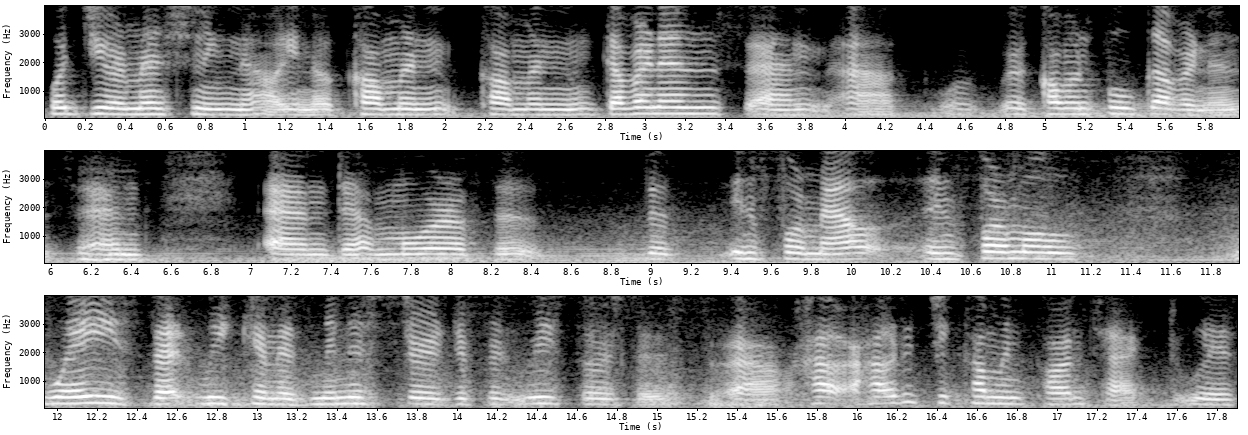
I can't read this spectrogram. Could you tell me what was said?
what you're mentioning now. You know, common common governance and uh, common pool governance, and and uh, more of the the informal informal ways that we can administer different resources. Uh, how how did you come in contact with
